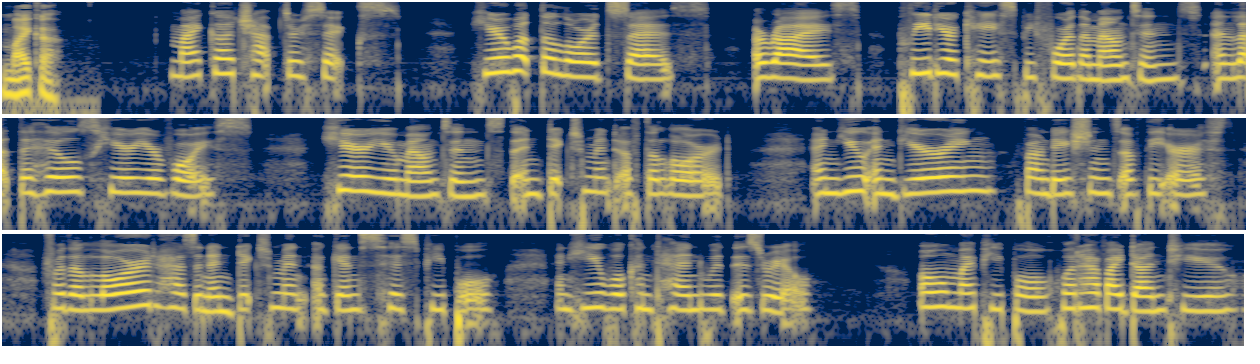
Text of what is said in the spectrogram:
Micah. Micah chapter 6 Hear what the Lord says Arise, plead your case before the mountains, and let the hills hear your voice. Hear, you mountains, the indictment of the Lord, and you enduring foundations of the earth. For the Lord has an indictment against his people, and he will contend with Israel. O my people, what have I done to you?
